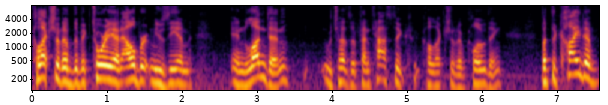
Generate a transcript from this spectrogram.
collection of the Victoria and Albert Museum in London, which has a fantastic collection of clothing. But the kind of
